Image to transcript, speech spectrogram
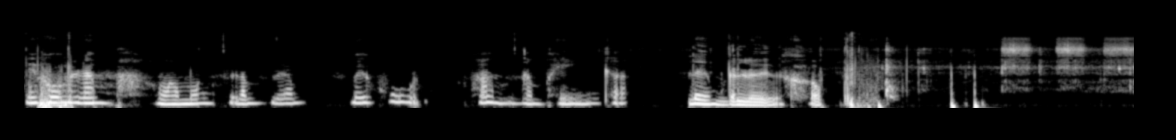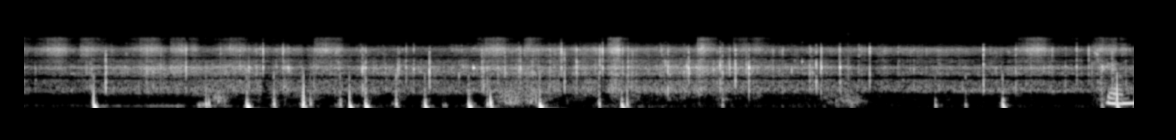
ไม่พูดลำหัวมองลำลำไม่พูดพร่ำทำเพลงก็เริ่มกันเลยครับแคมป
